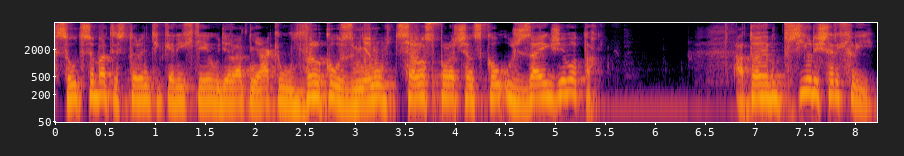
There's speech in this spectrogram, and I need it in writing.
jsou třeba ty studenti, kteří chtějí udělat nějakou velkou změnu celospolečenskou už za jejich života. A to je příliš rychlý.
